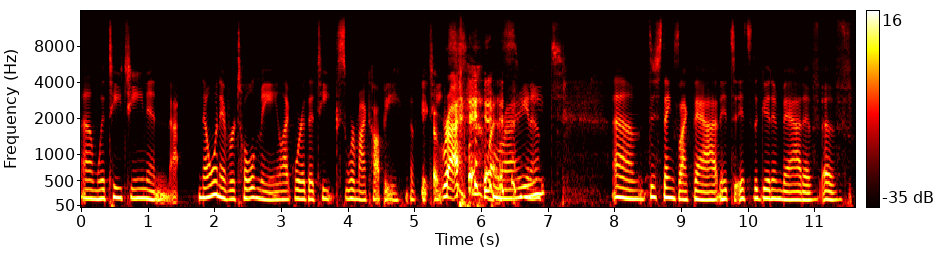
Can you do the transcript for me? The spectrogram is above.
um, with teaching, and I, no one ever told me like where the TEKS, where my copy of the TEKS Right. was, you know um, just things like that. It's it's the good and bad of of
